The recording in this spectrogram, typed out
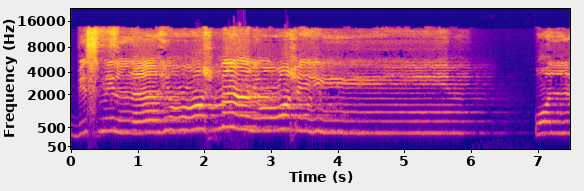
بسم الله الرحمن الرحيم. والله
